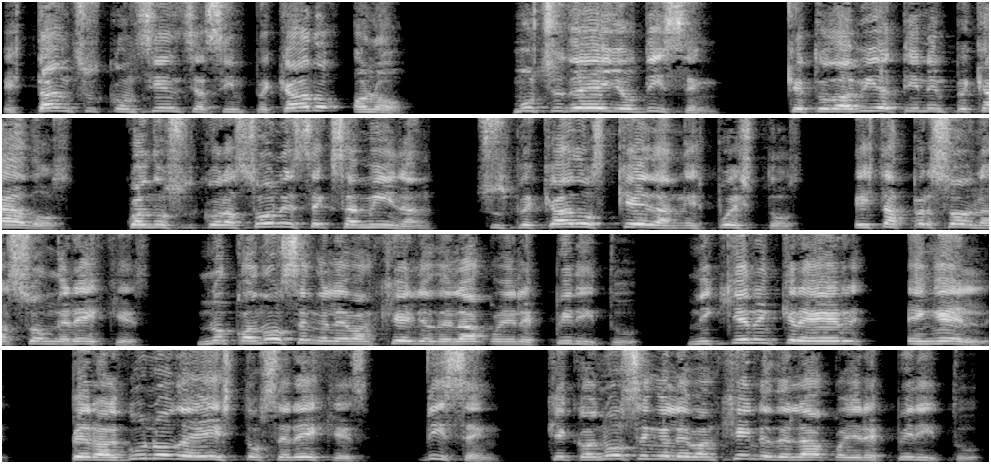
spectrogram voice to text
¿Están sus conciencias sin pecado o no? Muchos de ellos dicen que todavía tienen pecados. Cuando sus corazones se examinan, sus pecados quedan expuestos. Estas personas son herejes, no conocen el Evangelio del agua y el Espíritu, ni quieren creer en él. Pero algunos de estos herejes dicen que conocen el Evangelio del agua y el Espíritu,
